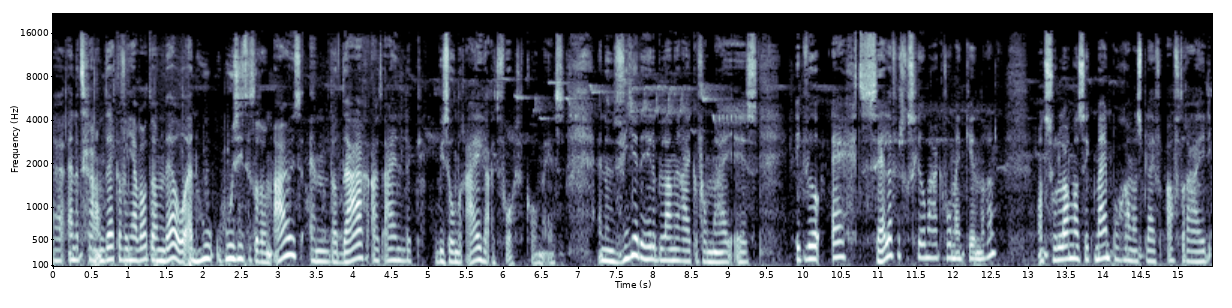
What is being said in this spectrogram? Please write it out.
Uh, en het gaan ontdekken van ja, wat dan wel en hoe, hoe ziet het er dan uit? En dat daar uiteindelijk bijzonder eigen uit voortgekomen is. En een vierde hele belangrijke voor mij is, ik wil echt zelf het verschil maken voor mijn kinderen. Want zolang als ik mijn programma's blijf afdraaien die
